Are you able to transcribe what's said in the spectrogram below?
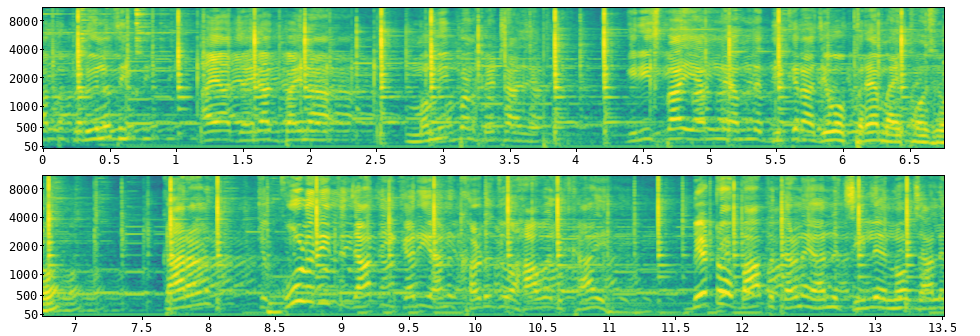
વાતો કર્યું નથી. આયા જયરાજભાઈના મમ્મી પણ બેઠા છે. ગિરીશભાઈ, એમને અમને દીકરા જેવો પ્રેમ આપ્યો છો કારણ કે કુળ રીત જાતિ કરી અને ખડજો હાવજ ખાય. બેટો બાપ તણે અને ચીલે નો ચાલે.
